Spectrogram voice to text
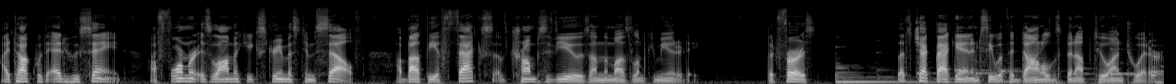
I talk with Ed Husain, a former Islamic extremist himself, about the effects of Trump's views on the Muslim community. But first, let's check back in and see what the Donald's been up to on Twitter.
